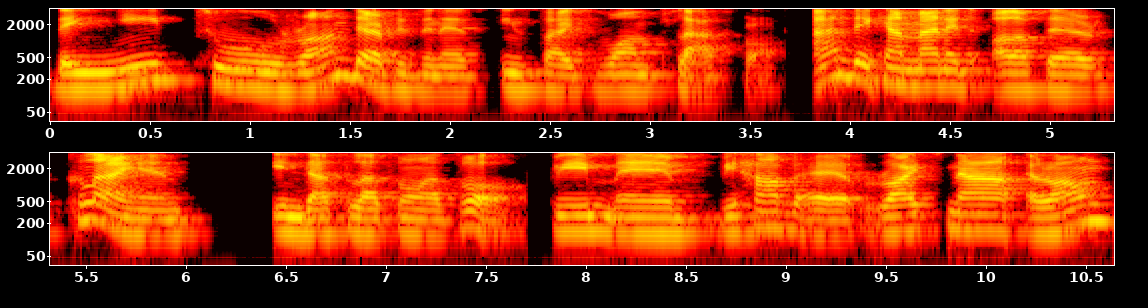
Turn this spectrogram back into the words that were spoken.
they need to run their business inside one platform. And they can manage all of their clients in that platform as well. We uh, we have uh, right now around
